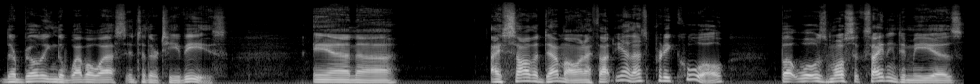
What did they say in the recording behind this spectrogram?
they're building the WebOS into their TVs, and uh, I saw the demo and I thought, yeah, that's pretty cool. But what was most exciting to me is,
